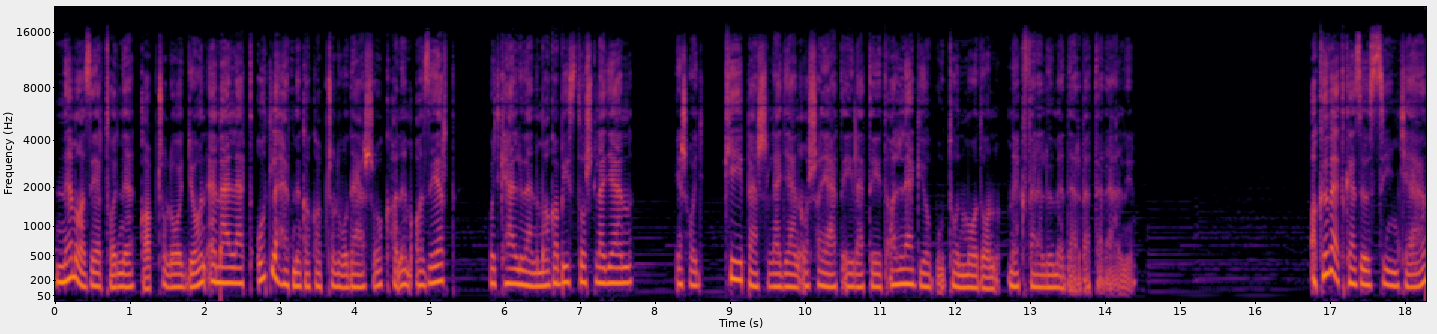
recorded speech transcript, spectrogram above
Nem azért, hogy ne kapcsolódjon, emellett ott lehetnek a kapcsolódások, hanem azért, hogy kellően magabiztos legyen, és hogy képes legyen a saját életét a legjobb úton, módon megfelelő mederbe terelni. A következő szintje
